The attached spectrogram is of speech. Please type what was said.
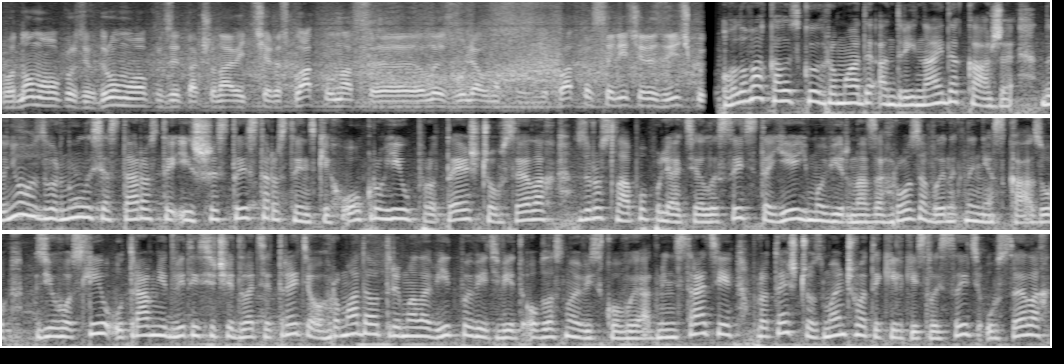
одному окрузі, в другому окрузі. Так що навіть через кладку у нас е, лис гуляв у нас кладка в селі через річку. Голова Калицької громади Андрій Найда каже, до нього звернулися старости із шести старостинських округів про те, що в селах зросла популяція лисиць та є ймовірна загроза виникнення сказу. З його слів, у травні 2023-го громада отримала відповідь від обласної військової адміністрації про те, що зменшувати кількість лисиць у селах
